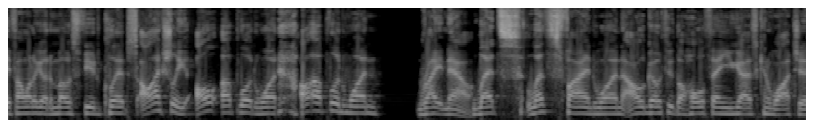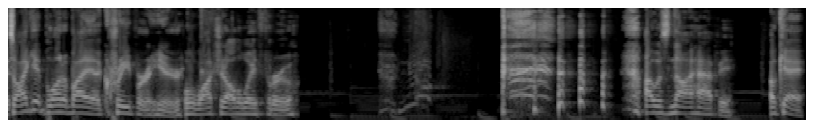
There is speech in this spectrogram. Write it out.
If I want to go to most viewed clips, I'll actually, I'll upload one. I'll upload one right now. Let's let's find one. I'll go through the whole thing. You guys can watch it. So I get blown up by a creeper here. We'll watch it all the way through. I was not happy. Okay,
